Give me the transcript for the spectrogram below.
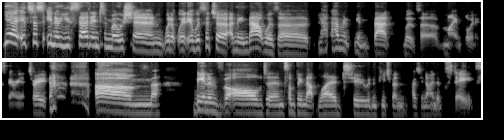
Yeah, it's just you know you set into motion what it, it was such a I mean that was a haven't you know that was a mind blowing experience right? Um being involved in something that led to an impeachment of the president of the United States.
